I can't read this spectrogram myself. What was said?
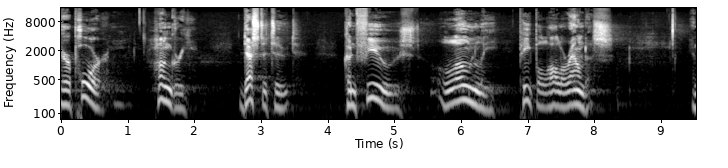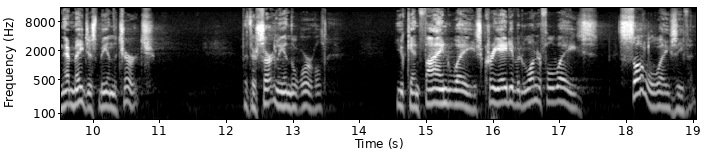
There are poor, hungry, destitute, confused, lonely people all around us. And that may just be in the church, but they're certainly in the world. You can find ways, creative and wonderful ways, subtle ways even,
